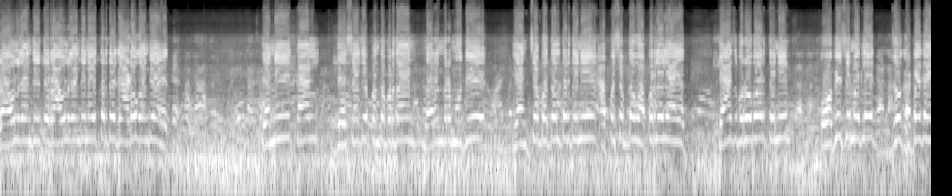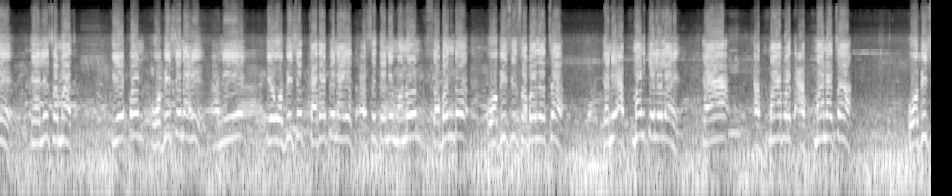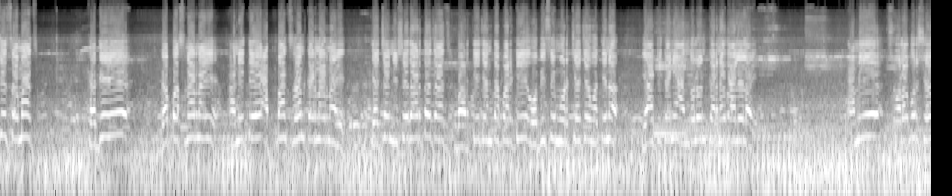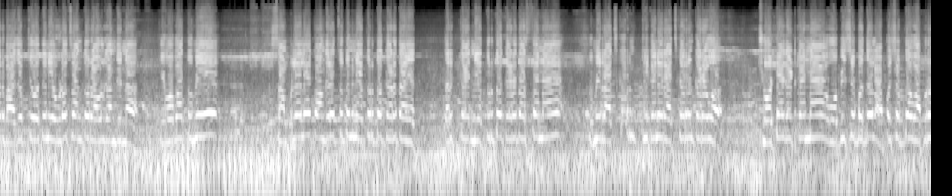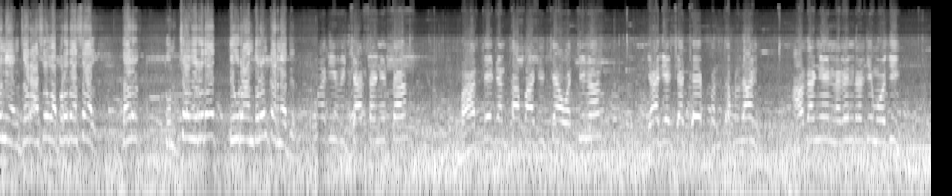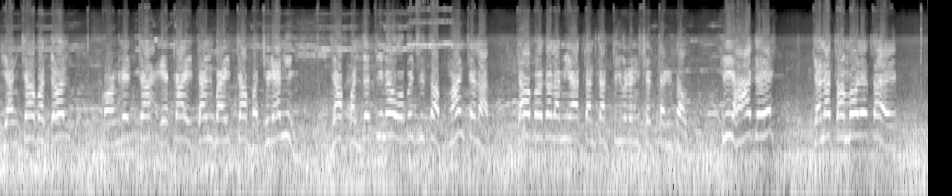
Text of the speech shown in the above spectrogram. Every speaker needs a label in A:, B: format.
A: राहुल गांधी ते राहुल गांधी नाहीत तर ते गाढव गांधी आहेत. त्यांनी काल देशाचे पंतप्रधान नरेंद्र मोदी यांच्याबद्दल तर त्यांनी अपशब्द वापरलेले आहेत. त्याचबरोबर त्यांनी ओबीसीमधले जो घटक आहे तेली समाज ते पण ओबीसी नाही आणि ते ओबीसीत कदापि नाहीत असं त्यांनी म्हणून सबंध ओबीसी समाजाचा त्यांनी अपमान केलेला आहे. त्या अपमान अपमानाचा ओबीसी समाज कधीही गप बसणार नाही आणि ते अपमान सहन करणार नाही. त्याच्या निषेधार्थच आज भारतीय जनता पार्टी ओबीसी मोर्चाच्या वतीनं या ठिकाणी आंदोलन करण्यात आलेलं आहे. आम्ही सोलापूर शहर भाजपच्या वतीने एवढंच सांगतो राहुल गांधींना की बाबा तुम्ही संपलेल्या काँग्रेसचं तुम्ही नेतृत्व करत आहेत. तर काय नेतृत्व करत असताना तुम्ही राजकारण ठिकाणी राजकारण करावं. छोट्या घटकांना ओबीसीबद्दल अपशब्द वापरू नये. जर असं वापरत असाल तर तुमच्या विरोधात तीव्र आंदोलन करण्यात येईल.
B: माझी विचारसरणीचं भारतीय जनता पार्टीच्या वतीनं या देशाचे पंतप्रधान आदरणीय नरेंद्रजी मोदी यांच्याबद्दल काँग्रेसच्या एका इटालबाईच्या बछड्यांनी ज्या पद्धतीनं ओबीसीचा अपमान केला त्याबद्दल आम्ही आज त्यांचा तीव्र निषेध करीत आहोत. की हा देश त्याला थांबवलेचा आहे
